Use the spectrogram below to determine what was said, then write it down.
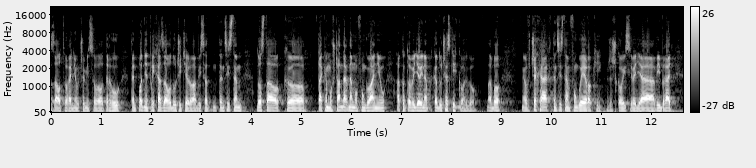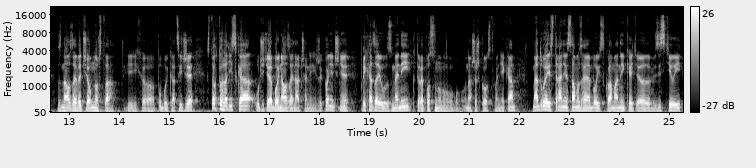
za otvorenie učebnicového trhu. Ten podnet prichádzal od učiteľov, aby sa ten systém dostal k takému štandardnému fungovaniu, ako to videli napríklad u českých kolegov. Lebo v Čechách ten systém funguje roky, že školy si vedia vybrať z naozaj väčšieho množstva tých e, publikácií. Čiže z tohto hľadiska určite boli naozaj nadšení, že konečne prichádzajú zmeny, ktoré posunú naše školstvo niekam. Na druhej strane samozrejme boli sklamaní, keď e, zistili,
